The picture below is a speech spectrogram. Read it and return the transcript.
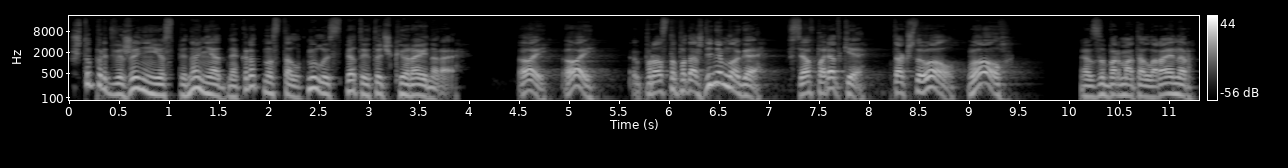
что при движении её спина неоднократно столкнулась с пятой точкой Райнера. «Ой, ой, просто подожди немного, всё в порядке, так что воу, воу!» Забормотал Райнер,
